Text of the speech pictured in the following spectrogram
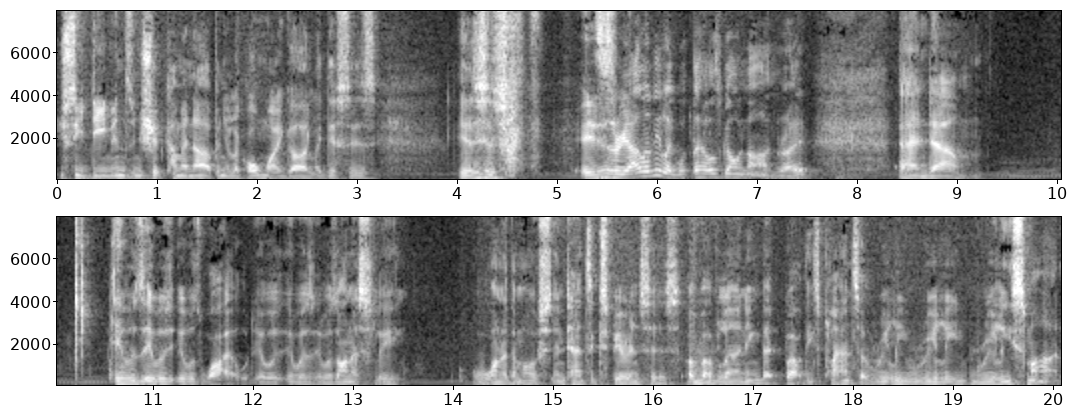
you see demons and shit coming up, and you're like, oh my god, like this is, is this is, is this reality? Like what the hell's going on, right? And um, it was it was it was wild. It was it was it was honestly one of the most intense experiences of, of learning that wow these plants are really really really smart.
